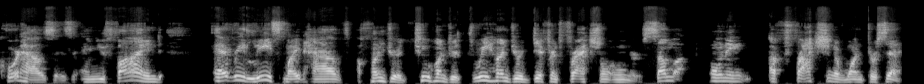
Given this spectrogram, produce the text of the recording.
courthouses and you find every lease might have 100, 200, 300 different fractional owners, some owning a fraction of 1%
